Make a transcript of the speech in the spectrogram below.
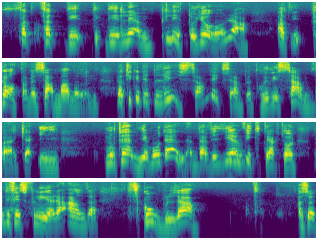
För, att, för att det, det, det, är lämpligt att göra att vi pratar med samma mun. Jag tycker det är ett lysande exempel på hur vi samverkar i Norrtäljemodellen där vi är en mm. viktig aktör men det finns flera andra skola. Alltså,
